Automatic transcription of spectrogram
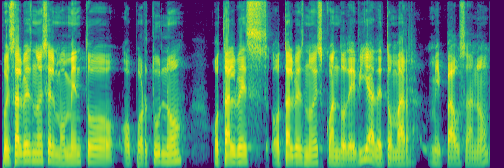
pues tal vez no es el momento oportuno o tal vez o tal vez no es cuando debía de tomar mi pausa, ¿no?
